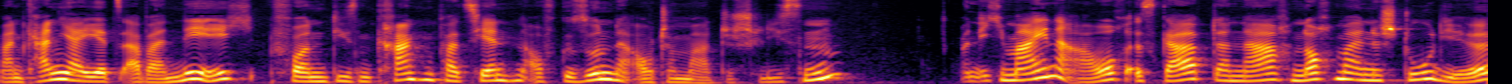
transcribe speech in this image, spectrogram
Man kann ja jetzt aber nicht von diesen kranken Patienten auf Gesunde automatisch schließen. Und ich meine auch, es gab danach nochmal eine Studie,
